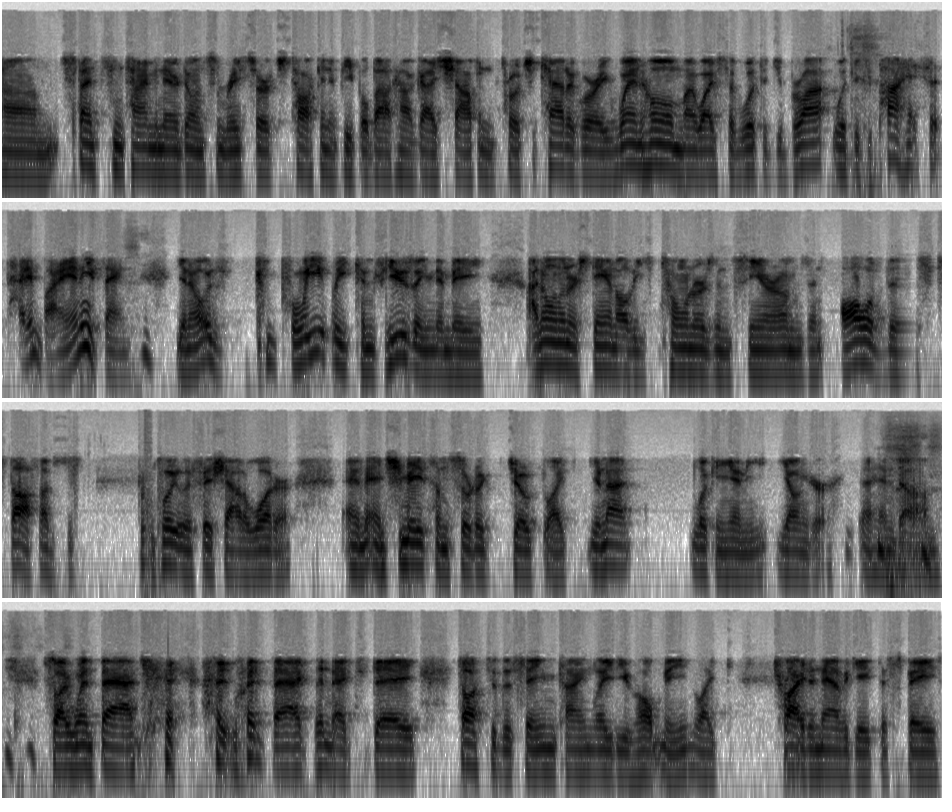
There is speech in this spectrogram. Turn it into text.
um, spent some time in there doing some research, talking to people about how guys shop and approach a category. Went home, my wife said, "What did you buy? What did you buy?" I said, "I didn't buy anything." You know, it was completely confusing to me. I don't understand all these toners and serums and all of this stuff. I was just completely fish out of water. And and she made some sort of joke like, "You're not looking any younger. And um, so I went back. I went back the next day, talked to the same kind lady who helped me like try to navigate the space,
